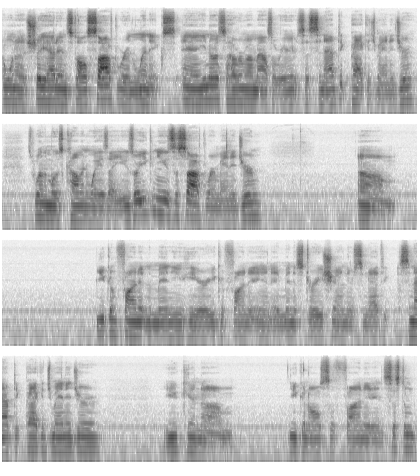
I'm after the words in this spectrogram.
I want to show you how to install software in Linux. And you notice I hover my mouse over here. It says Synaptic Package Manager. It's one of the most common ways I use. Or you can use the Software Manager. Um, you can find it in the menu here. You can find it in Administration. There's Synaptic, Synaptic Package Manager. You can um, you can also find it in System.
